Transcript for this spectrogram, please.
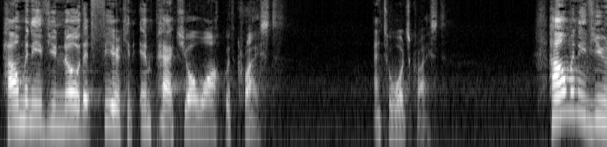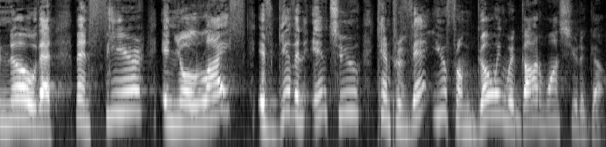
How many of you know that fear can impact your walk with Christ and towards Christ? How many of you know that, man, fear in your life, if given into, can prevent you from going where God wants you to go?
